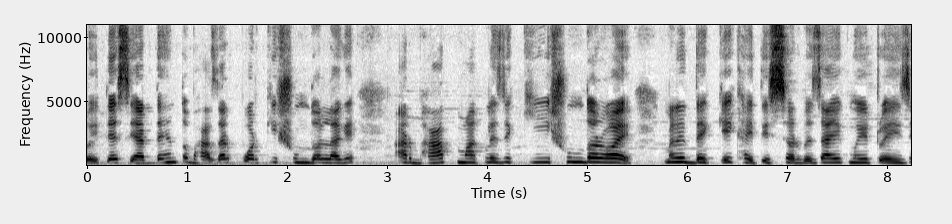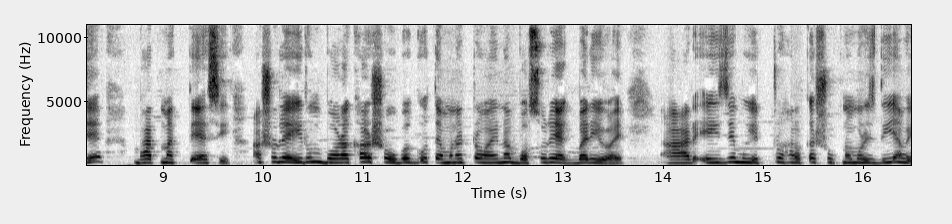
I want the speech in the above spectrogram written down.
লইতে আসি আর দেখেন তো ভাজার পর কি সুন্দর লাগে। আর ভাত মাখলে যে কি সুন্দর হয় মানে দেখকেই খাইতে ইচ্ছে করবে। যাই হোক মই একটু এই যে ভাত মাখতে আসি। আসলে এইরকম বড়া খাওয়ার সৌভাগ্য তেমন একটা হয় না, বছরে একবারই হয়। আর এই যে মুই একটু হালকা শুকনো মরিচ দিয়ে আমি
